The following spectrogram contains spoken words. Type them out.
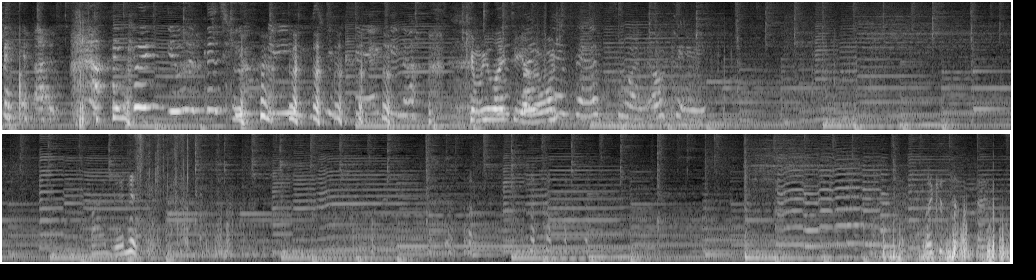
bad. I couldn't do it because your face, cracking up. Can we light the other Like one? The best one, okay. My goodness. Look at the fence.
